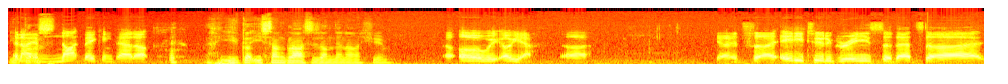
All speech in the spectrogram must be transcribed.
You've and I am s- not making that up. You've got your sunglasses on then, I assume. Uh, oh, we, oh yeah, uh, yeah. It's uh, 82 degrees, so that's uh,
